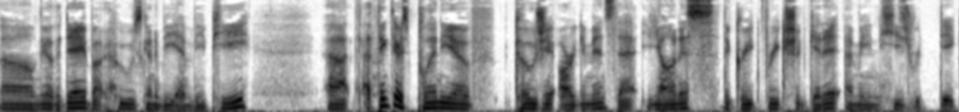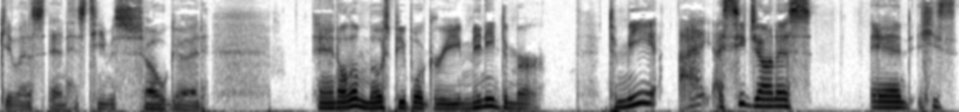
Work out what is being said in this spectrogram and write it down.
um, the other day about who's going to be MVP. Uh, I think there's plenty of cogent arguments that Giannis, the Greek freak, should get it. I mean, he's ridiculous, and his team is so good. And although most people agree, many demur. To me, I, I see Giannis, and he's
